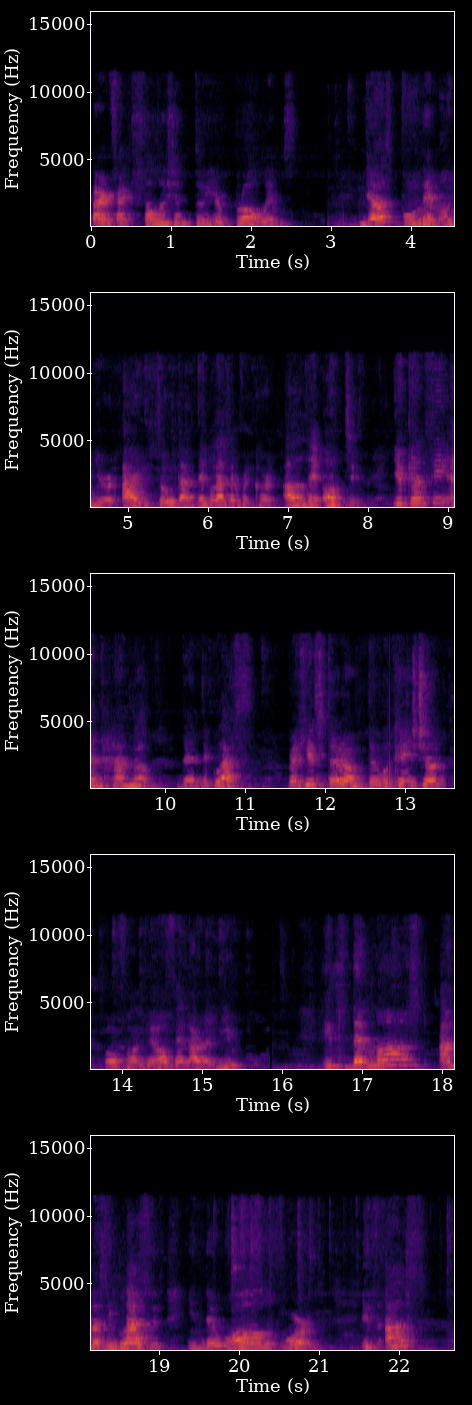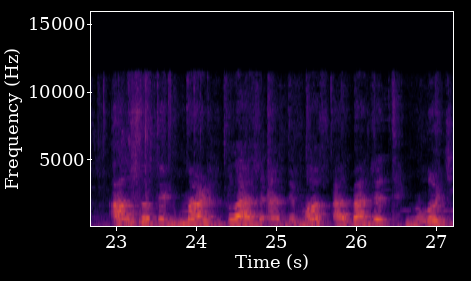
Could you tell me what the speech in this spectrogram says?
perfect solution to your problems. Just put them on your eyes so that the glasses record all the objects you can see and handle then the glass. Register of the location of all the objects around you. It's the most amazing glasses in the whole world. It's als- also the smart glass and the most advanced technology.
